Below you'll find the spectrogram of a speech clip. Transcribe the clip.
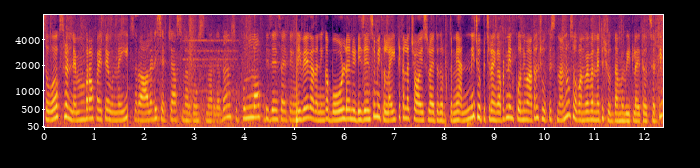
సో వర్క్స్ నెంబర్ ఆఫ్ అయితే ఉన్నాయి. సో ఆల్రెడీ సెట్ చేస్తున్నారు చూస్తున్నారు కదా. సో ఫుల్ ఆఫ్ డిజైన్స్ అయితే ఇవే కదండి ఇంకా బోల్డ్ అనే డిజైన్స్ మీకు లైట్ కలర్ చాయిస్లో అయితే దొరుకుతున్నాయి. అన్ని చూపించలేం కాబట్టి నేను కొన్ని మాత్రం చూపిస్తున్నాను. సో వన్ బై వన్ అయితే చూద్దాము వీటిలో అయితే వచ్చరికి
